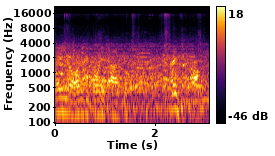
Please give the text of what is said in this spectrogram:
यही हो हरिको हरिको आएको है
